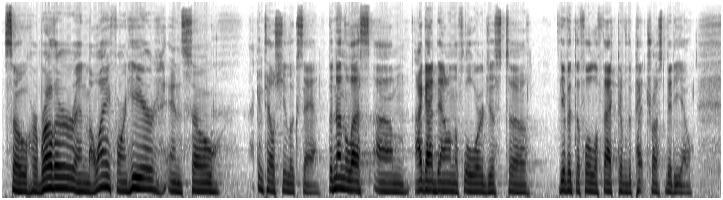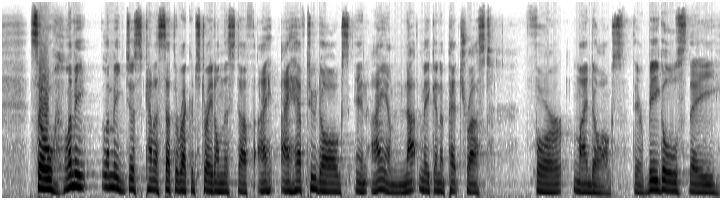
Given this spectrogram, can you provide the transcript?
So her brother and my wife aren't here, and so I can tell she looks sad. But nonetheless, um, I got down on the floor just to give it the full effect of the pet trust video. So let me let me just kind of set the record straight on this stuff. I, I have two dogs and I am not making a pet trust for my dogs. They're beagles. They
